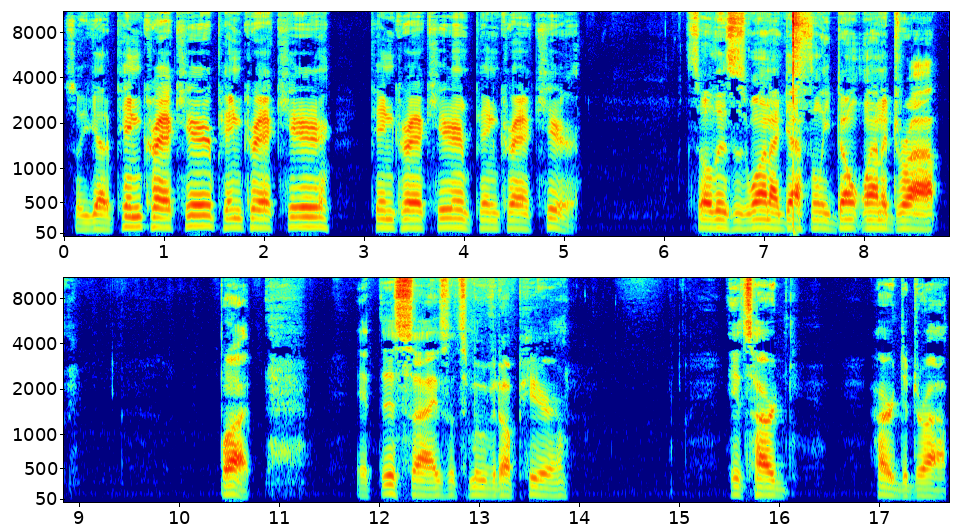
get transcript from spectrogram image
So you got a pin crack here, pin crack here, pin crack here, and pin crack here. So this is one I definitely don't want to drop. But at this size, let's move it up here. It's hard hard to drop.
